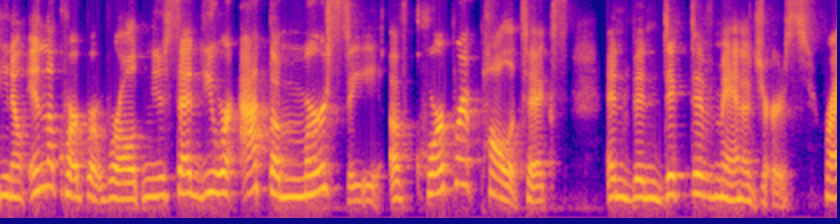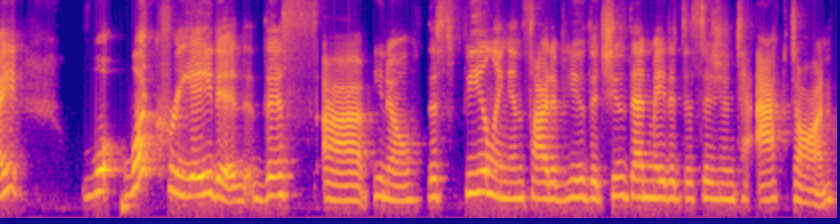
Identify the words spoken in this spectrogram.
you know, in the corporate world, and you said you were at the mercy of corporate politics and vindictive managers, right? What what created this, uh, you know, this feeling inside of you that you then made a decision to act on,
